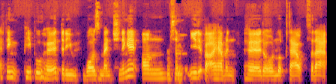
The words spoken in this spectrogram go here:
I think people heard that he was mentioning it on mm-hmm. some unit, but I haven't heard or looked out for that.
